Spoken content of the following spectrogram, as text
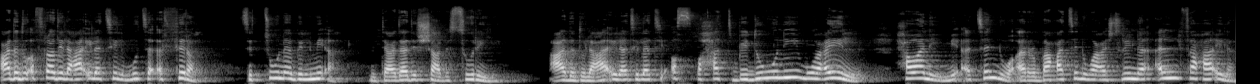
عدد أفراد العائلة المتأثرة 60% من تعداد الشعب السوري. عدد العائلات التي أصبحت بدون معيل حوالي 124 ألف عائلة.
